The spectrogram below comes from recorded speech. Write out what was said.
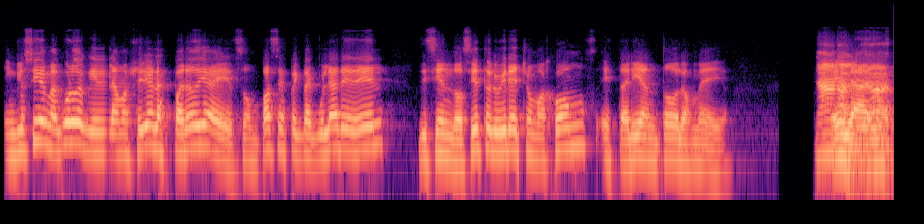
Inclusive me acuerdo que la mayoría de las parodias son pases espectaculares de él diciendo, si esto lo hubiera hecho Mahomes, estaría en todos los medios. Ah, la,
